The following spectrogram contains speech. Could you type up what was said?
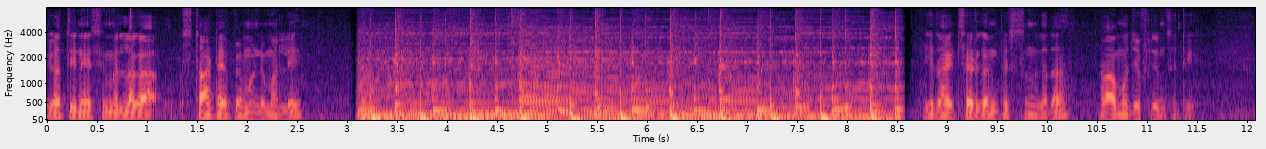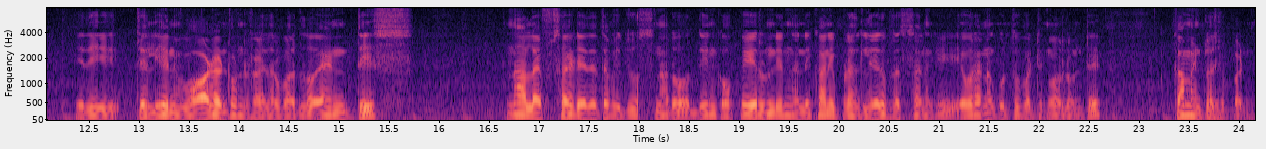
ఇక తినేసి మెల్లగా స్టార్ట్ అయిపోయామండి మళ్ళీ. ఈ రైట్ సైడ్ కనిపిస్తుంది కదా? Ramoji film city. ఇది తెలియని వార్డ్ అంటుంటారు హైదరాబాద్లో. అండ్ దిస్ నా లెఫ్ట్ సైడ్ ఏదైతే మీరు చూస్తున్నారో దీనికి ఒక పేరు ఉండిందండి కానీ ఇప్పుడు అది లేదు ప్రస్తుతానికి. ఎవరైనా గుర్తుపట్టిన వాళ్ళు ఉంటే కామెంట్లో చెప్పండి.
